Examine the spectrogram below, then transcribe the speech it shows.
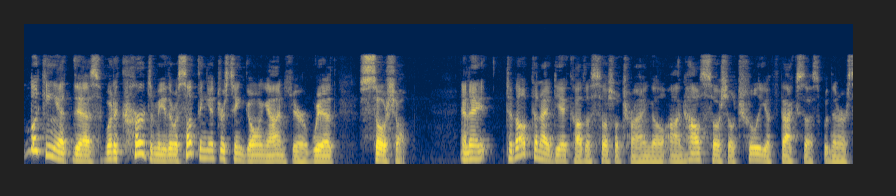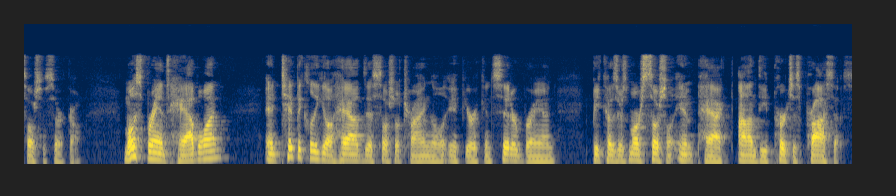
Looking at this, what occurred to me, there was something interesting going on here with social. And I developed an idea called the social triangle on how social truly affects us within our social circle. Most brands have one, and typically you'll have this social triangle if you're a considered brand because there's more social impact on the purchase process.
